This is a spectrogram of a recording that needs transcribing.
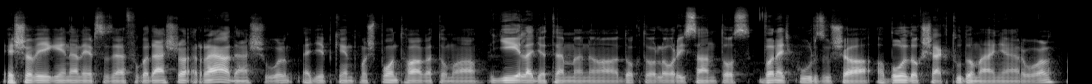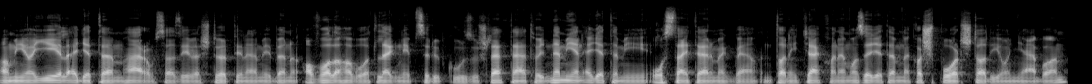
és a végén elérsz az elfogadásra. Ráadásul egyébként most pont hallgatom a Yale Egyetemen a dr. Lori Santos. Van egy kurzusa a boldogság tudományáról, ami a Yale Egyetem 300 éves történelmében a valaha volt legnépszerűbb kurzus lett, tehát hogy nem ilyen egyetemi osztálytermekben tanítják, hanem az egyetemnek a sportstadionjában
